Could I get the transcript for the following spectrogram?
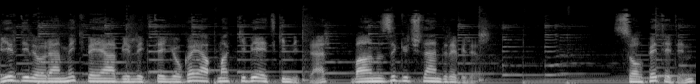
bir dil öğrenmek veya birlikte yoga yapmak gibi etkinlikler, bağınızı güçlendirebilir. Sohbet edin,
